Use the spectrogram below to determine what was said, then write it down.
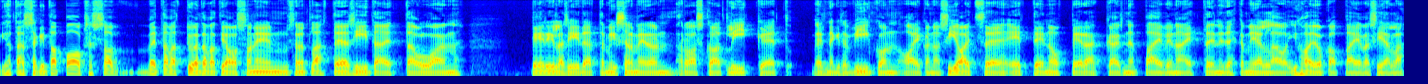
ja tässäkin tapauksessa vetävät työtävät jaossa, niin se nyt lähtee siitä, että ollaan perillä siitä, että missä meidän raskaat liikkeet ensinnäkin sen viikon aikana sijaitsee, ettei ne ole peräkkäisinä päivinä, ettei niitä ehkä mielellä ole ihan joka päivä siellä.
